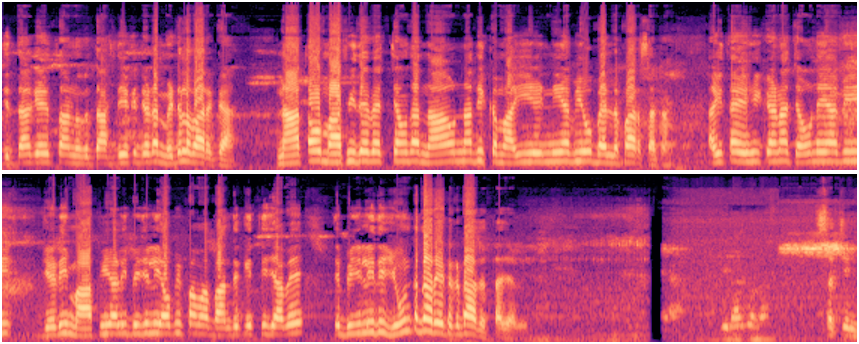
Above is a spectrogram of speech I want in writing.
ਜਿੱਦਾਂ ਕਿ ਤੁਹਾਨੂੰ ਦੱਸ ਦਈਏ ਕਿ ਜਿਹੜਾ ਮਿਡਲ ਵਰਗ ਆ ਨਾ ਤਾਂ ਉਹ ਮਾਫੀ ਦੇ ਵਿੱਚ ਆਉਂਦਾ ਨਾ ਉਹਨਾਂ ਦੀ ਕਮਾਈ ਇੰਨੀ ਆ ਵੀ ਉਹ ਬਿੱਲ ਭਰ ਸਕਣ। ਅਸੀਂ ਤਾਂ ਇਹੀ ਕਹਿਣਾ ਚਾਹੁੰਦੇ ਆ ਵੀ ਜਿਹੜੀ ਮਾਫੀ ਵਾਲੀ ਬਿਜਲੀ ਆ ਉਹ ਵੀ ਭਾਵੇਂ ਬੰਦ ਕੀਤੀ ਜਾਵੇ ਤੇ ਬਿਜਲੀ ਦੀ ਯੂਨਿਟ ਦਾ ਰੇਟ ਘਟਾ ਦਿੱਤਾ ਜਾਵੇ। ਤੁਹਾਡਾ ਸਚਿਨ।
